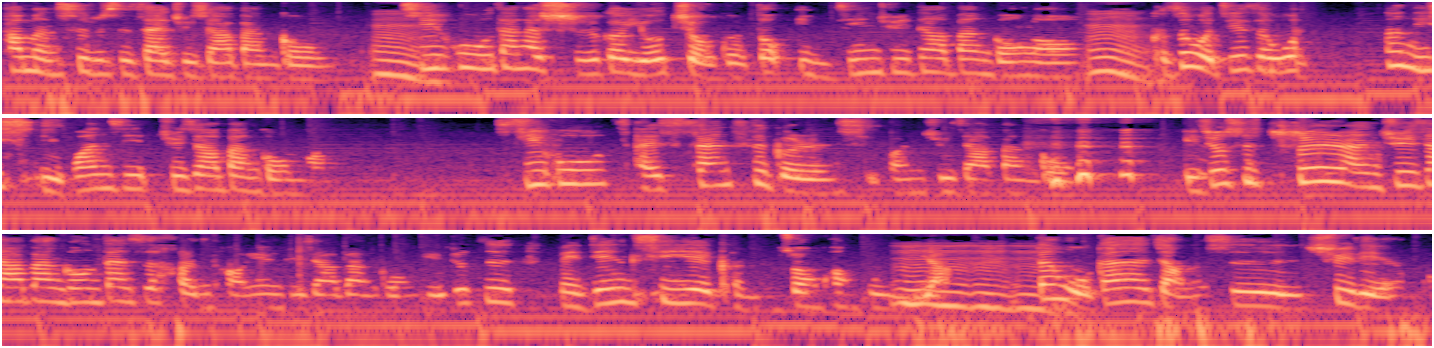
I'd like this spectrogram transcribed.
他们是不是在居家办公？嗯，几乎大概十个有九个都已经居家办公喽。嗯，可是我接着问，那你喜欢居居家办公吗？几乎才三四个人喜欢居家办公，也就是虽然居家办公，但是很讨厌居家办公。也就是每间企业可能状况不一样。嗯嗯，嗯。但我刚才讲的是序联我们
